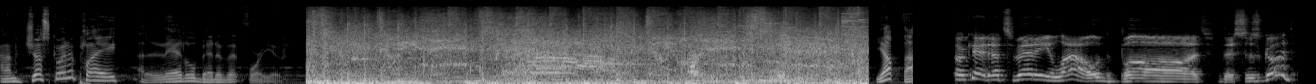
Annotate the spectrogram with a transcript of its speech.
And I'm just going to play a little bit of it for you. Yep, that Okay, that's very loud, but this is good.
